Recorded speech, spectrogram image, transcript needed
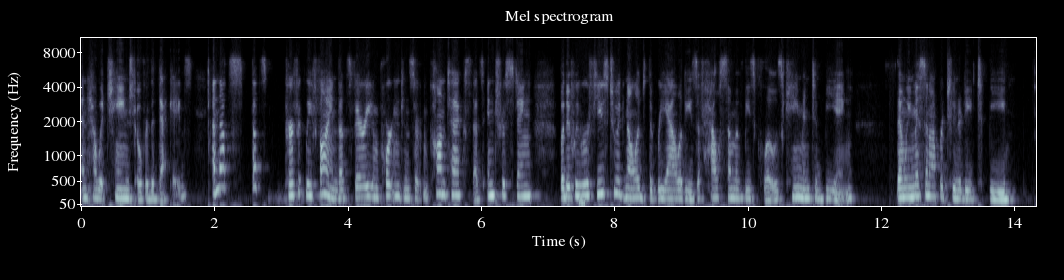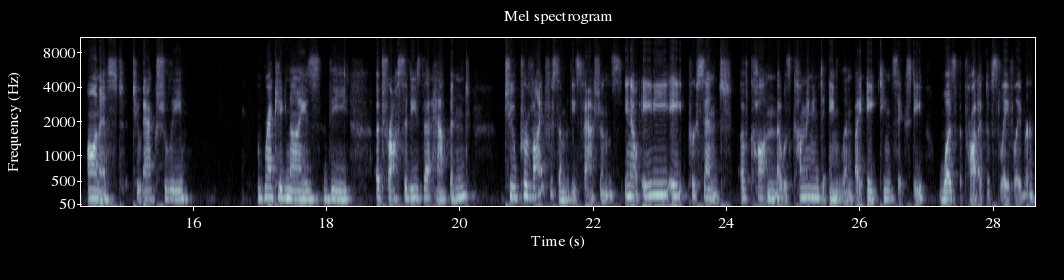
and how it changed over the decades. And that's that's perfectly fine. That's very important in certain contexts. That's interesting. But if we refuse to acknowledge the realities of how some of these clothes came into being, then we miss an opportunity to be honest, to actually recognize the atrocities that happened, to provide for some of these fashions. You know, 88% of cotton that was coming into England by 1860 was the product of slave labor.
